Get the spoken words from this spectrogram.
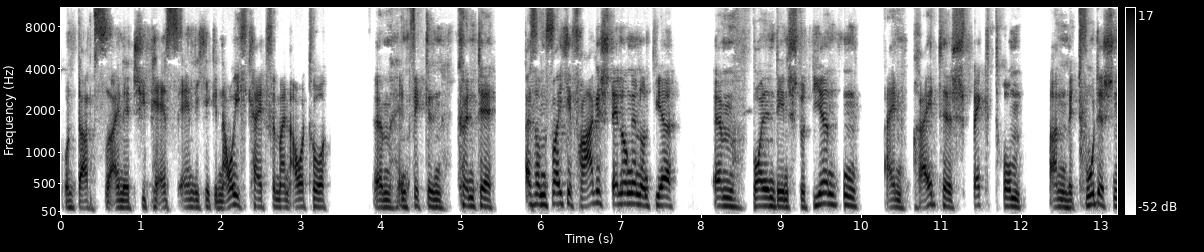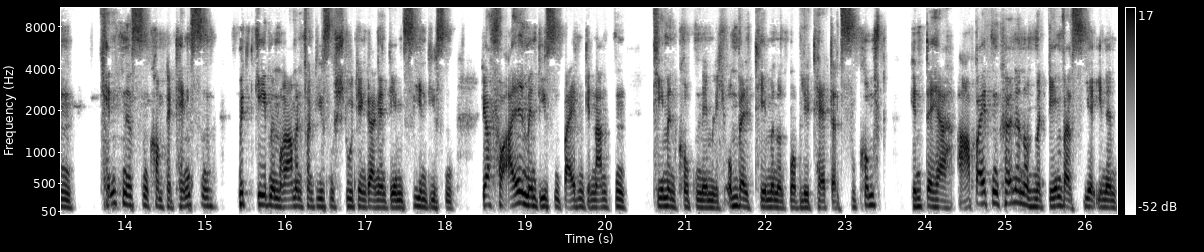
und dazu eine GPS-ähnliche Genauigkeit für mein Auto ähm, entwickeln könnte. Also um solche Fragestellungen und wir ähm, wollen den Studierenden ein breites Spektrum an methodischen Kenntnissen, Kompetenzen mitgeben im Rahmen von diesem Studiengang, in dem Sie in diesen, ja vor allem in diesen beiden genannten Themengruppen, nämlich Umweltthemen und Mobilität der Zukunft, hinterher arbeiten können und mit dem, was wir Ihnen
